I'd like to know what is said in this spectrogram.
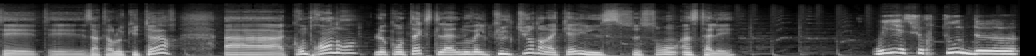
tes interlocuteurs à comprendre le contexte, la nouvelle culture dans laquelle ils se sont installés. Oui, et surtout de,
